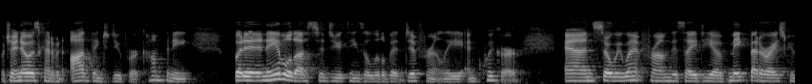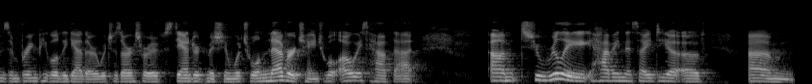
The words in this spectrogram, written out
which I know is kind of an odd thing to do for a company, but it enabled us to do things a little bit differently and quicker. And so we went from this idea of make better ice creams and bring people together, which is our sort of standard mission, which will never change. We'll always have that, um, to really having this idea of um,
